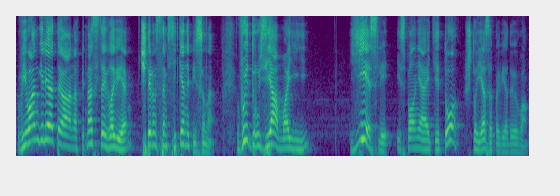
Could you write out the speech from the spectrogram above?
В Евангелии от Иоанна, в 15 главе, 14 стихе написано, «Вы, друзья мои, если исполняете то, что я заповедую вам».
